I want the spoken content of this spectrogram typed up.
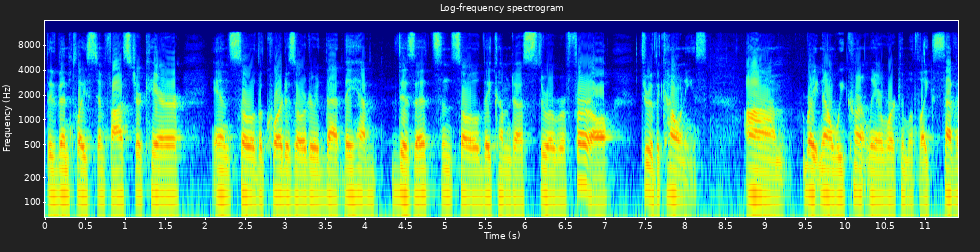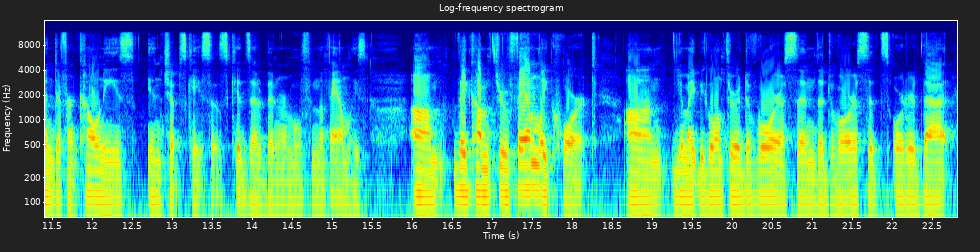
They've been placed in foster care. And so the court has ordered that they have visits. And so they come to us through a referral through the counties. Um, right now, we currently are working with like seven different counties in CHIPS cases, kids that have been removed from the families. Um, they come through family court. Um, you might be going through a divorce, and the divorce, it's ordered that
